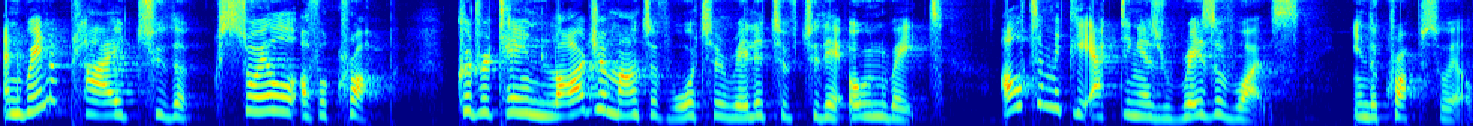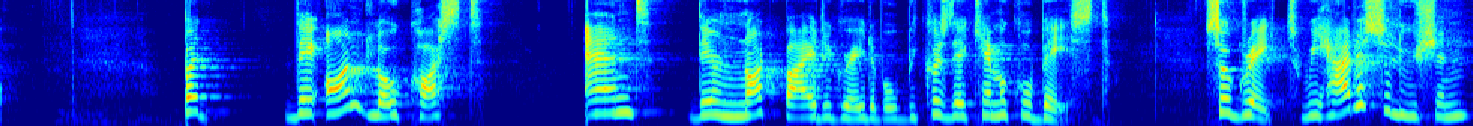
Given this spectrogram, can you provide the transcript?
And when applied to the soil of a crop, could retain large amounts of water relative to their own weight, ultimately acting as reservoirs in the crop soil. But they aren't low cost and they're not biodegradable because they're chemical based. So great, we had a solution,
